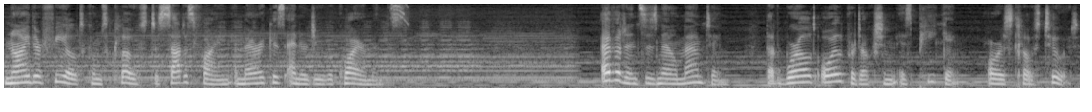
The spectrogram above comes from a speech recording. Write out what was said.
neither field comes close to satisfying America's energy requirements. Evidence is now mounting that world oil production is peaking or is close to it.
